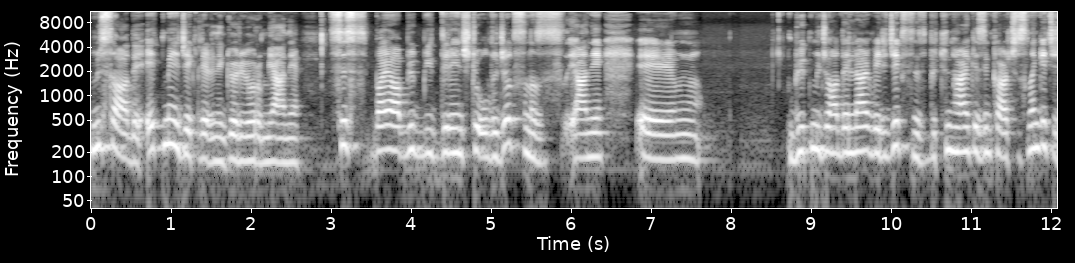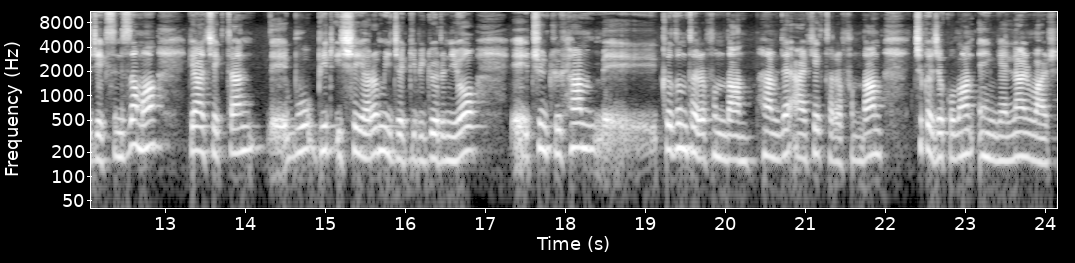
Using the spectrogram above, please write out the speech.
müsaade etmeyeceklerini görüyorum yani. Siz bayağı büyük bir dirençli olacaksınız. Yani eee büyük mücadeleler vereceksiniz. Bütün herkesin karşısına geçeceksiniz ama gerçekten e, bu bir işe yaramayacak gibi görünüyor. E, çünkü hem e, kadın tarafından hem de erkek tarafından çıkacak olan engeller var.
